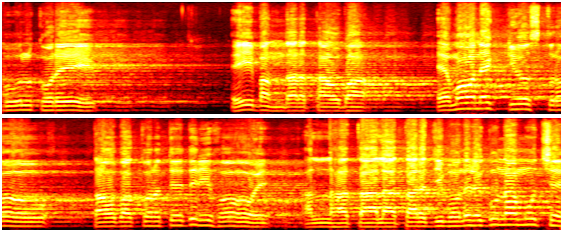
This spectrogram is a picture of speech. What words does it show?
ভুল করে, এই বান্দার তাওবা এমন একটি অস্ত্র তাওবা করতে দেরি হয়। আল্লাহ তালা তার জীবনের গুনাহ মুছে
